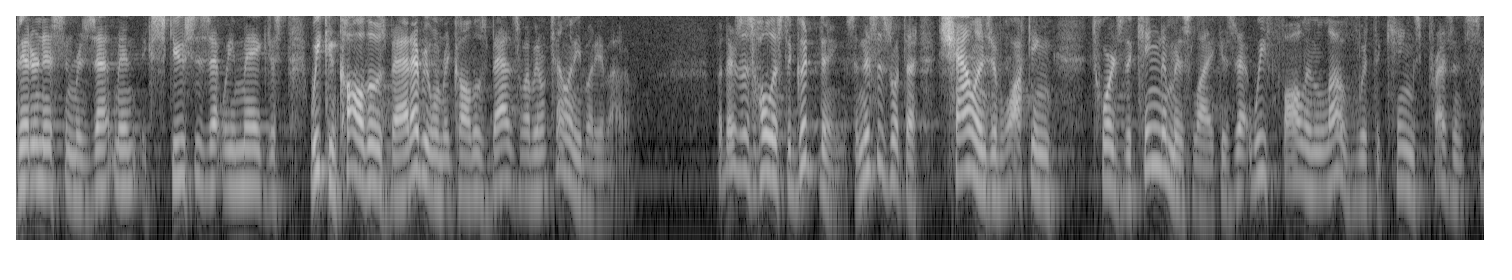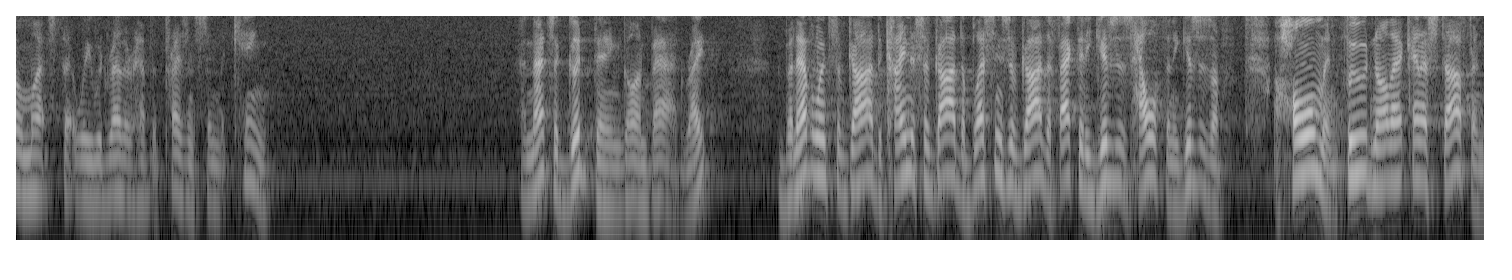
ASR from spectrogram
bitterness and resentment, excuses that we make. Just we can call those bad. Everyone would call those bad. That's why we don't tell anybody about them. But there's this whole list of good things. And this is what the challenge of walking towards the kingdom is like, is that we fall in love with the king's presence so much that we would rather have the presence than the king. And that's a good thing gone bad, right? The benevolence of God, the kindness of God, the blessings of God, the fact that he gives us health and he gives us a, a home and food and all that kind of stuff and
